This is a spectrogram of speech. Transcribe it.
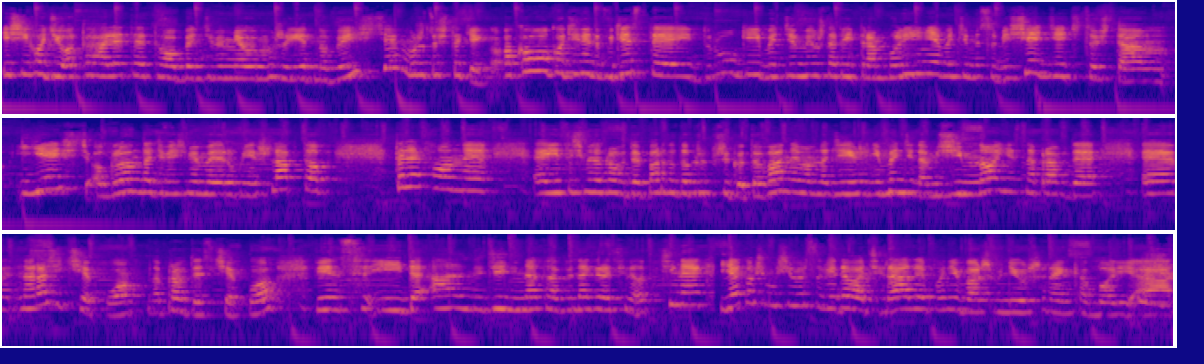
Jeśli chodzi o toaletę, to będziemy miały może jedno wyjście, może coś takiego. Około godziny 22 będziemy już na tej trampolinie, będziemy sobie siedzieć, coś tam jeść, oglądać, weźmiemy również laptop, telefony. E, Jesteśmy naprawdę bardzo dobrze przygotowane. Mam nadzieję, że nie będzie nam zimno. Jest naprawdę e, na razie ciepło, naprawdę jest ciepło, więc idealny dzień na to, aby nagrać ten odcinek. Jakoś musimy sobie dawać radę, ponieważ mnie już ręka boli, a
